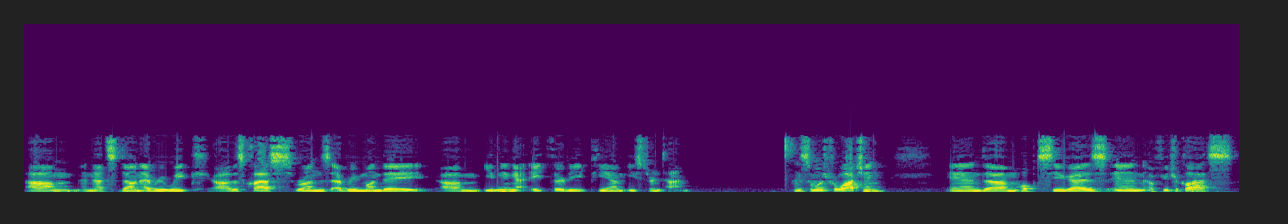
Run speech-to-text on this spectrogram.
Um, and that's done every week. Uh, this class runs every Monday um, evening at 8:30 p.m. Eastern Time. Thanks so much for watching, and um, hope to see you guys in a future class.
